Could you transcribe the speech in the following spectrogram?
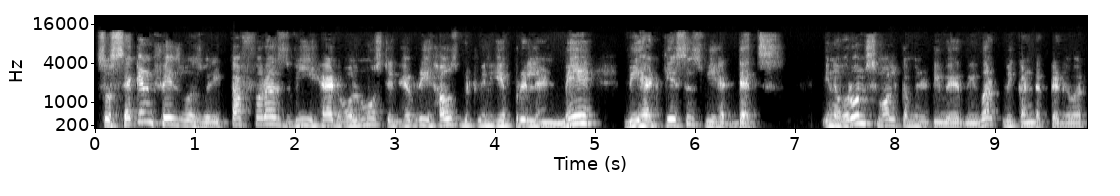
So second phase was very tough for us. We had almost in every house between April and May, we had cases, we had deaths. In our own small community where we worked, we conducted our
